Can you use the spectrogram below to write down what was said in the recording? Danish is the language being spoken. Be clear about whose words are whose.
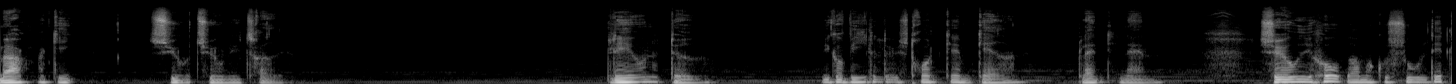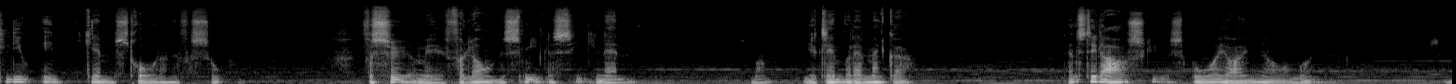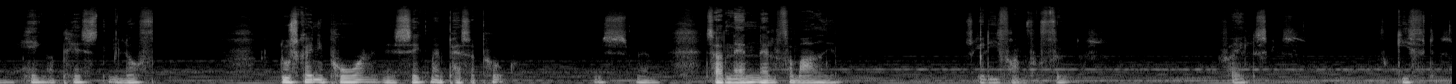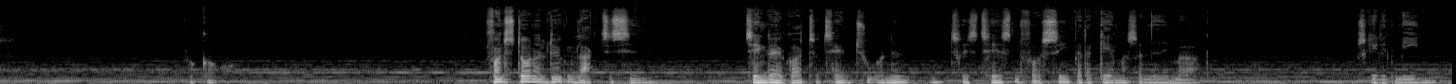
Speaker 1: Mørk magi, 27. i 3. Levende døde. Vi går hvileløst rundt gennem gaderne, blandt hinanden. Søger ud i håbet om at kunne suge lidt liv ind igennem strålerne fra solen. Forsøger med forlovende smil at se hinanden, som om vi har glemt, hvordan man gør. Den stille afsky og spore i øjnene over munden hænger pesten i luften. Lusker ind i porerne, hvis ikke man passer på. Hvis man tager den anden alt for meget ind. Måske lige frem forføres. Forelskes. Forgiftes. Forgår. For en stund er lykken lagt til side. Tænker jeg godt at tage en tur ned i tristessen for at se, hvad der gemmer sig nede i mørket. Måske lidt mening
